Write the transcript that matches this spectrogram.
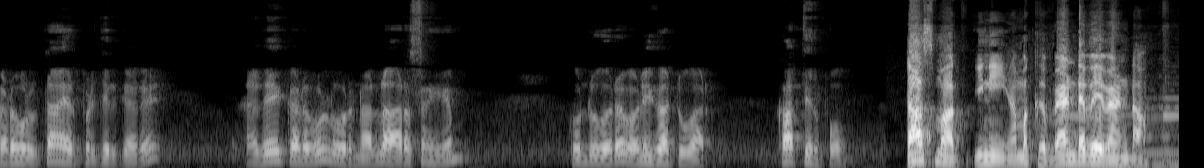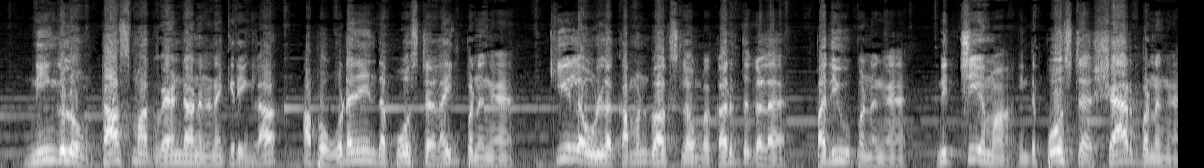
கடவுள் தான் ஏற்படுத்தியிருக்காரு. அதே கடவுள் ஒரு நல்ல அரசனையும் கொண்டு வர வழிகாட்டுவார். காத்திருப்போம். டாஸ்மாக் இனி நமக்கு வேண்டவே வேண்டாம். நீங்களும் டாஸ்மாக் வேண்டாம்னு நினைக்கிறீங்களா? அப்போ உடனே இந்த போஸ்டை லைக் பண்ணுங்க. கீழே உள்ள கமெண்ட் பாக்ஸ்ல உங்க கருத்துக்களை பதிவு பண்ணுங்க. நிச்சயமா இந்த போஸ்டை ஷேர் பண்ணுங்க.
